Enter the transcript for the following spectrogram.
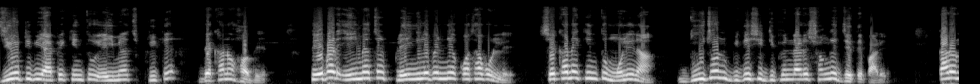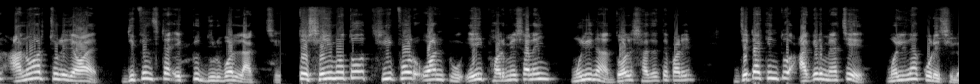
জিও টিভি অ্যাপে কিন্তু এই ম্যাচ ফ্রিতে দেখানো হবে। তো এবার এই ম্যাচের প্লেইং ইলেভেন নিয়ে কথা বললে, সেখানে কিন্তু মলিনা দুজন বিদেশি ডিফেন্ডারের সঙ্গে যেতে পারে। কারণ আনোয়ার চলে যাওয়ায় ডিফেন্সটা একটু দুর্বল লাগছে। তো সেই মতো থ্রি ফোর ওয়ান টু এই ফরমেশনেই মলিনা দল সাজাতে পারে, যেটা কিন্তু আগের ম্যাচে মলিনা করেছিল।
